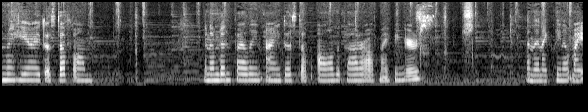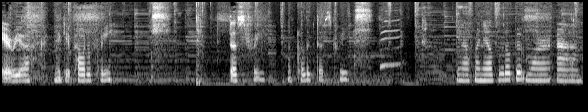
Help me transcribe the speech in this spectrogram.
And right here I dust off um when I'm done filing I dust off all the powder off my fingers and then I clean up my area make it powder free dust free acrylic dust free clean off my nails a little bit more. Um,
